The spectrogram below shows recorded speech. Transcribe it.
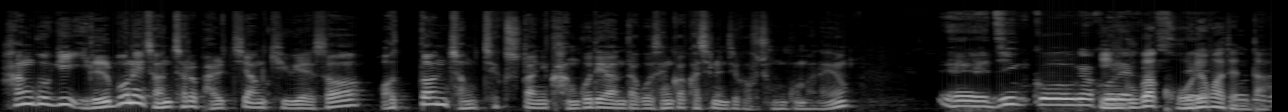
한국이 일본의 전철을 밟지 않기 위해서 어떤 정책 수단이 강구돼야 한다고 생각하시는지가 궁금하네요. 인구가 고령화된다.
